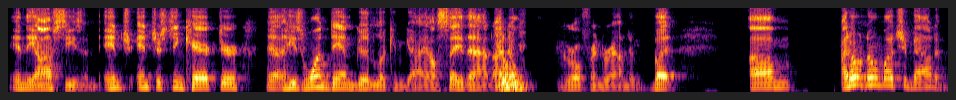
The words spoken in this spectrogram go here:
in the offseason. In- interesting character. Uh, he's one damn good looking guy. I'll say that. I don't girlfriend around him. But um, I don't know much about him.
